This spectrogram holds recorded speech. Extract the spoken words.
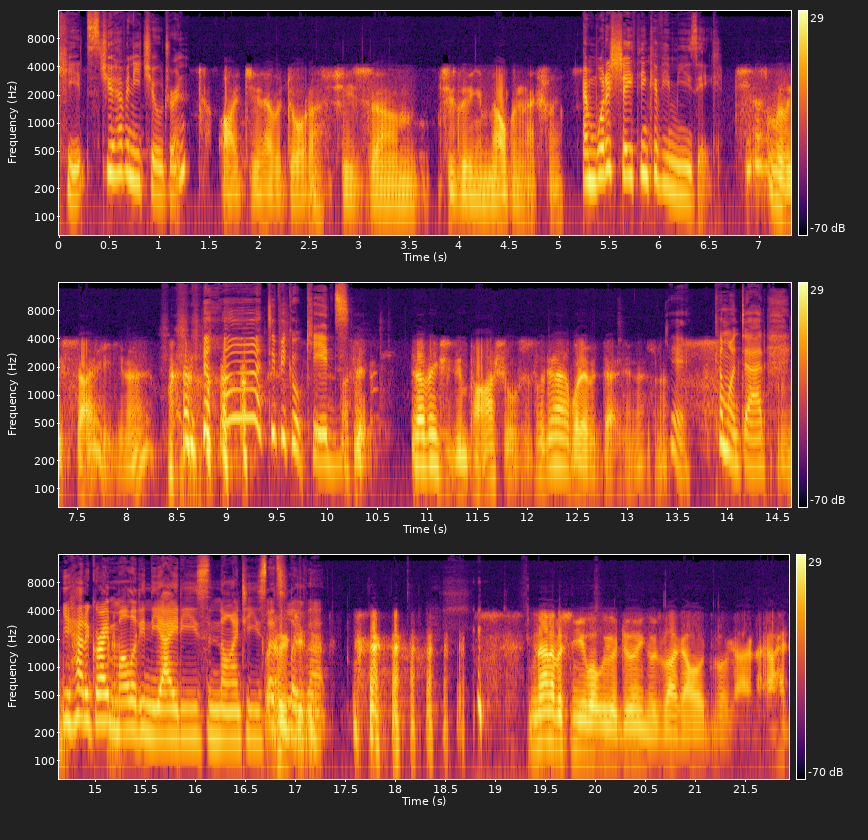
kids? Do you have any children? I do have a daughter. She's um, she's living in Melbourne actually. And what does she think of your music? She doesn't really say, you know. Ah, typical kids. I think, you know, I think she's impartial. She's like, ah, whatever, Dad. You know. So. Yeah. Come on, Dad. You had a great mullet in the 80s and 90s. Let's Who leave that. None of us knew what we were doing. It was like, oh, look, I, don't know, I had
